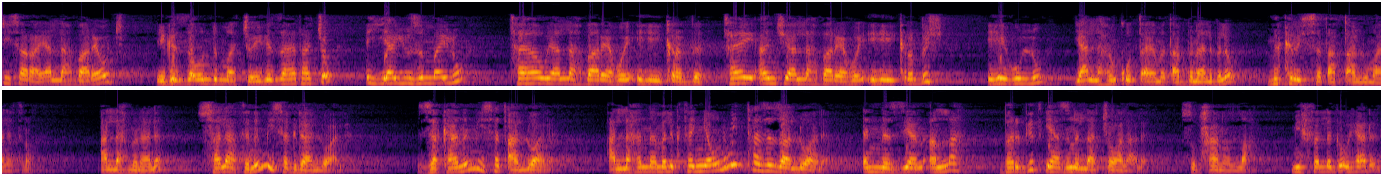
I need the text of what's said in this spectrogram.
ሲሰራ የአላህ ባሪያዎች የገዛ ወንድማቸው የገዛ እህታቸው እያዩ ዝም አይሉ ተው የአላህ ባሪያ ሆይ ይሄ ይቅርብህ። ተይ አንቺ የአላህ ባሪያ ሆይ ይሄ ይቅርብሽ። ይሄ ሁሉ የአላህን ቁጣ ያመጣብናል ብለው ምክር ይሰጣጣሉ ማለት ነው። አላህ ምን አለ? ሰላትንም ይሰግዳሉ አለ ዘካንም ይሰጣሉ አለ አላህና መልእክተኛውንም ይታዘዛሉ አለ። እነዚያን አላህ በእርግጥ ያዝንላቸዋል አለ። ሱብሃንአላህ የሚፈለገው ይሄ አይደል?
